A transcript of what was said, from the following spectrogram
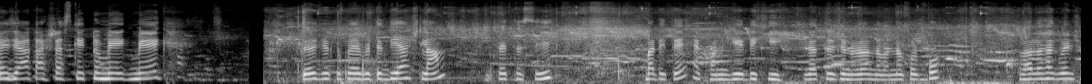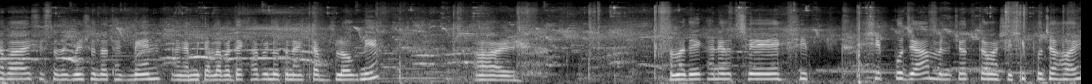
এই যে আকাশটা আজকে একটু মেঘ মেঘ। তো এই যে প্রাইভেটে দিয়ে আসলাম পেতেছি বাড়িতে। এখন গিয়ে দেখি রাত্রের জন্য রান্না বান্না করব। ভালো থাকবেন সবাই, সুস্থ থাকবেন, সুন্দর থাকবেন। আগামীকাল আবার দেখা হবে নতুন একটা ব্লগ নিয়ে। আর আমাদের এখানে হচ্ছে শিব শিব পূজা মানে চৈত্র মাসে শিব পূজা হয়।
